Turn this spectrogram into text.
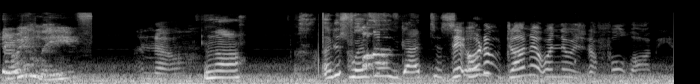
Can we leave? No. no. I just went to this guy to They would have done it when there was a full lobby.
